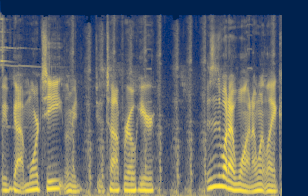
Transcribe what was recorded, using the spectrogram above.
We've got more tea. Let me do the top row here. This is what I want. I want like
